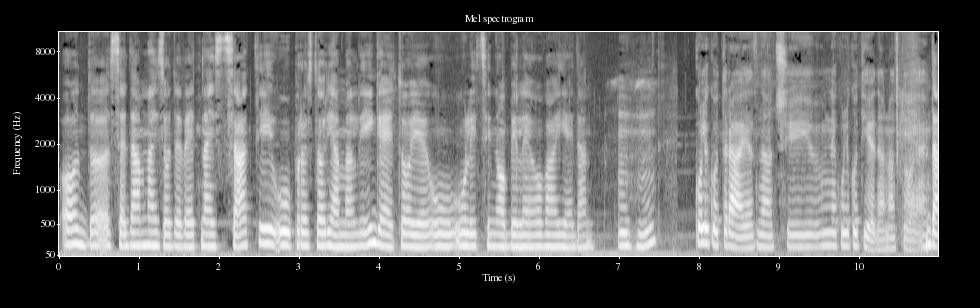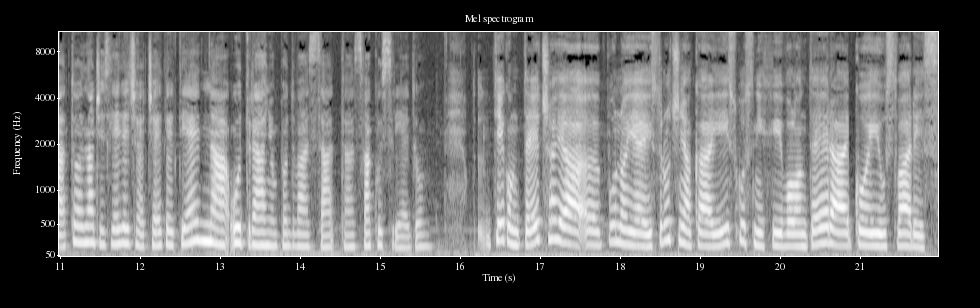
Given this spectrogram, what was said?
od 17 do 19 sati u prostorijama Lige, to je u ulici Nobileova 1. mhm. Koliko traje, znači nekoliko tjedana to je. Da, to znači sljedeća četiri tjedna u trajanju po dva sata svaku srijedu. Tijekom tečaja e, puno je i stručnjaka i iskusnih i volontera koji u stvari s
